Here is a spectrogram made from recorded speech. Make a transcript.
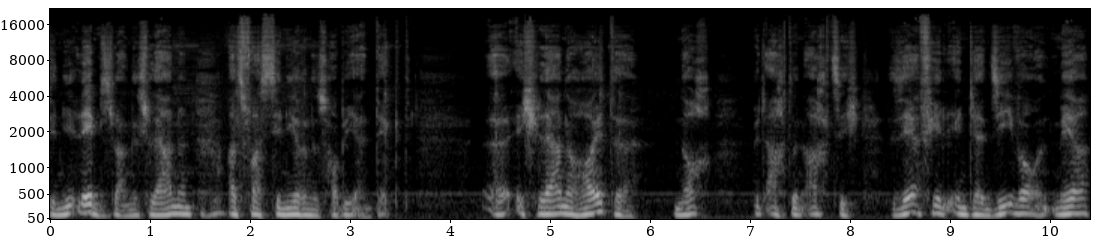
lebenslanges Lernen mhm. als faszinierendes Hobby entdeckt. Äh, ich lerne heute noch mit 88 sehr viel intensiver und mehr,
